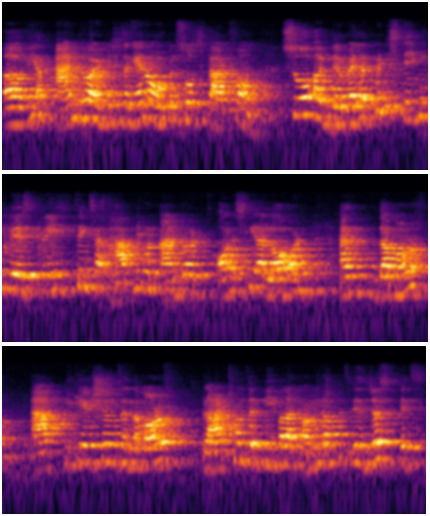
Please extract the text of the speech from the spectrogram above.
Uh, we have Android, which is again an open source platform. So uh, development is taking place, crazy things are happening on Android. Honestly, a lot, and the amount of applications and the amount of platforms that people are coming up with is just, it's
